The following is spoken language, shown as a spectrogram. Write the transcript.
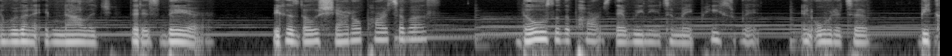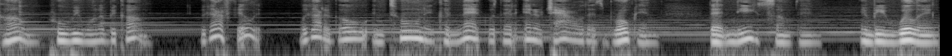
and we're gonna acknowledge that it's there, because those shadow parts of us, those are the parts that we need to make peace with in order to become who we want to become. We gotta feel it. We got to go and tune and connect with that inner child that's broken, that needs something, and be willing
